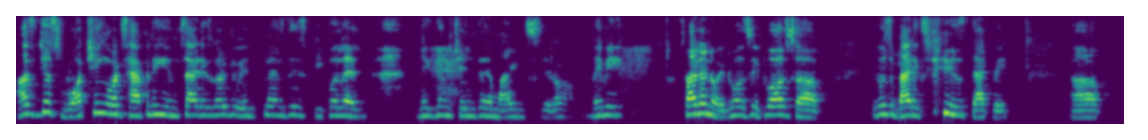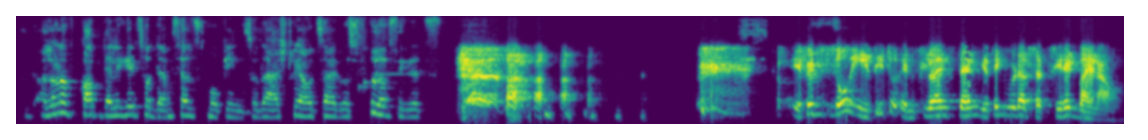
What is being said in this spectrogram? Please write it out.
us just watching what's happening inside is going to influence these people and make them change their minds. You know, maybe. So I don't know. It was it was uh, it was a bad experience that way. Uh, a lot of cop delegates were themselves smoking, so the ashtray outside was full of cigarettes. if it's so easy to influence them, you think we would have succeeded by now?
